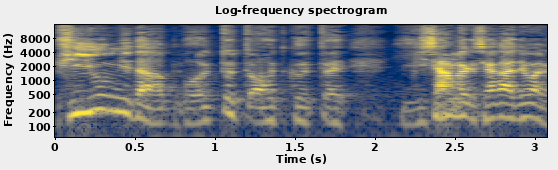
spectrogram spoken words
비유입니다. 뭘또 또 그 또 이상하게 생각하지 말고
